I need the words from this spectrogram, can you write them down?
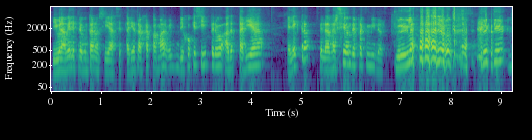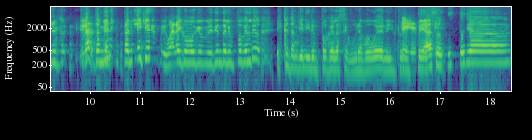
Y una vez le preguntaron si aceptaría trabajar para Marvel, dijo que sí, pero adaptaría Electra de la versión de Frank Miller. Pero claro, pero es que Claro. también, también hay que, igual hay como que metiéndole un poco el dedo, es que también ir un poco a la segura, pues bueno, y con Sí, sí, pedazos sí. de historia.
